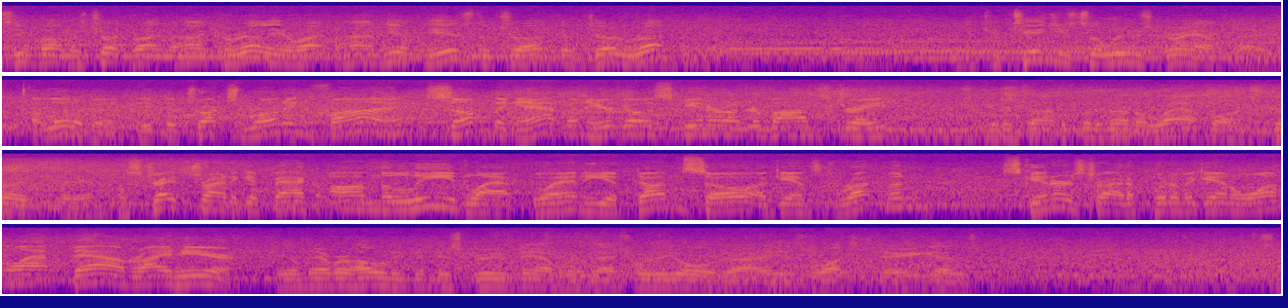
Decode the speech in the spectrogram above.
see Butler's truck right behind Carelli, and right behind him is the truck of Joe Ruttman. And he continues to lose ground, though. A little bit. If the truck's running fine. Something happened. Here goes Skinner under Bob Strait. Skinner trying to put another lap on Strait there. Well, Strait's trying to get back on the lead lap, Glenn. He had done so against Ruttman. Skinner's trying to put him again one lap down right here. He'll never hold him in this groove now, where that's where the oil dryer is. Watch it. There he goes. So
